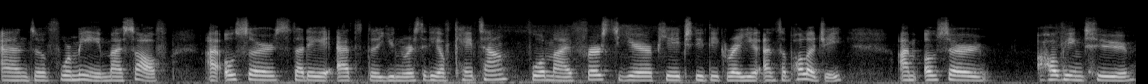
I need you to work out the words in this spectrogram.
and for me myself. I also study at the University of Cape Town for my first year PhD degree in anthropology. I'm also hoping to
